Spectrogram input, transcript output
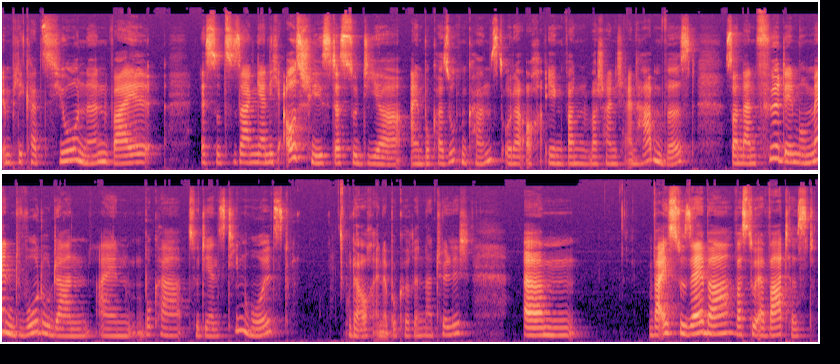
Implikationen, weil es sozusagen ja nicht ausschließt, dass du dir einen Booker suchen kannst oder auch irgendwann wahrscheinlich einen haben wirst, sondern für den Moment, wo du dann einen Booker zu dir ins Team holst, oder auch eine Bookerin natürlich, ähm, weißt du selber, was du erwartest.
